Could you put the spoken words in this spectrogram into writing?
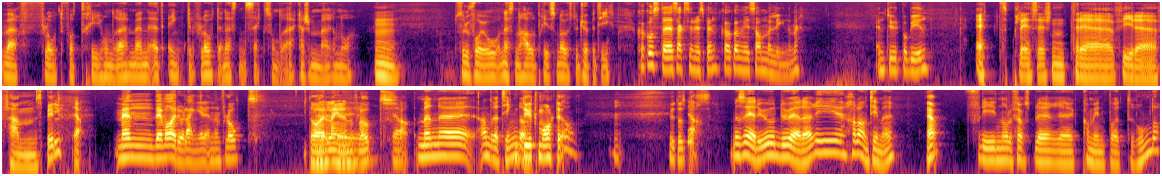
hver float for 300, men et enkelt float er nesten 600, kanskje mer nå. Mm. Så du får jo nesten halv prisen da hvis du kjøper ti. Hva koster 600 spenn? Hva kan vi sammenligne med? En tur på byen. Et PlayStation 3, 4, 5-spill. Ja. Men det varer jo lenger enn en float. Det var Eh, lenger enn float. Ja, men uh, andre ting, da. Dyrt måltid, da. Mm. Ute og Ja. Men så er det jo Du er der i halvannen time. Ja. Fordi når du først blir eh, kommet inn på et rom, da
